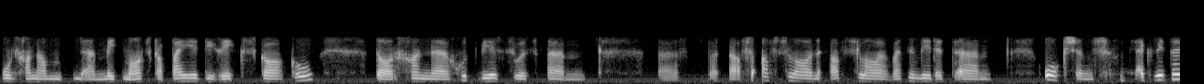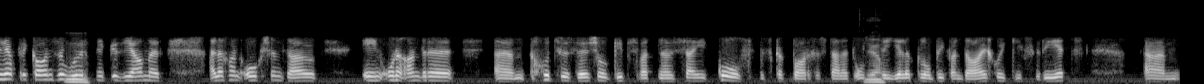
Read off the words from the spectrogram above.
Ons gaan dan uh, met maatskappye direk skakel. Daar gaan uh, goed wees soos ehm um, uh, af, afslaan afslaan wat noem jy dit ehm um, auctions. Ek weet nie Afrikaanse hmm. woord nie, ek is jammer. Hulle gaan auctions hou en onder andere ehm um, goed soos Virtual Gips wat nou sy golf beskikbaar gestel het. Ons ja. het 'n hele klompie van daai goedjies reeds ehm um,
